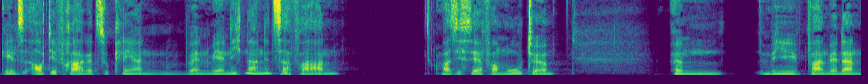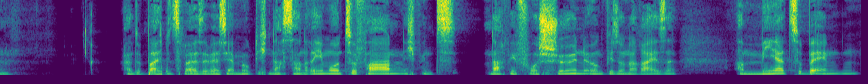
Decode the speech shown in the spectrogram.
gilt es auch die Frage zu klären, wenn wir nicht nach Nizza fahren, was ich sehr vermute, ähm, wie fahren wir dann? Also beispielsweise wäre es ja möglich, nach Sanremo zu fahren. Ich finde es nach wie vor schön, irgendwie so eine Reise am Meer zu beenden.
